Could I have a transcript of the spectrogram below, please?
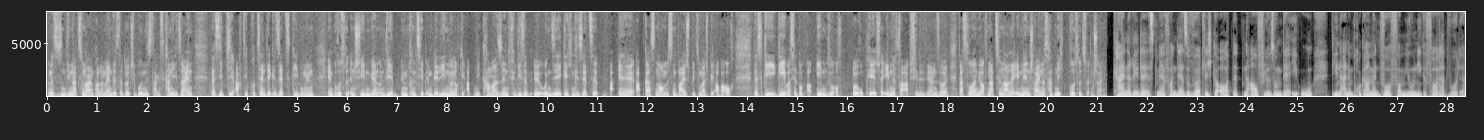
Und das sind die nationalen Parlamente, das ist der Deutsche Bundestag. Es kann nicht sein, dass 70, 80 Prozent der Gesetzgebungen in Brüssel entschieden werden und wir im Prinzip in Berlin nur noch die Abnickkammer sind für diese äh, unsäglichen Gesetze. Äh, Abgasnorm ist ein Beispiel zum Beispiel. Aber auch das GEG, e was ja dort ebenso auf europäischer Ebene verabschiedet werden soll. Das wollen wir auf nationaler Ebene entscheiden. Das hat nicht Brüssel zu entscheiden. Keine Rede ist mehr von der so wörtlich geordneten Auflösung der EU, die in einem Programmentwurf vom Juni gefordert wurde.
